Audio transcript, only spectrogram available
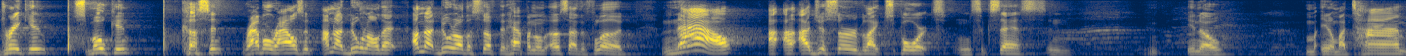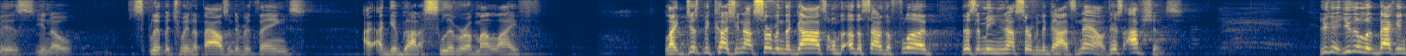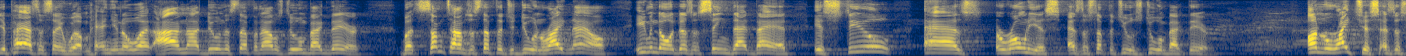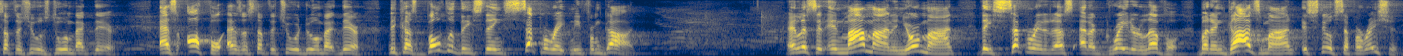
drinking, smoking, cussing, rabble rousing. I'm not doing all that. I'm not doing all the stuff that happened on the other side of the flood. Now, I, I just serve like sports and success, and you know, my, you know, my time is you know split between a thousand different things. I, I give God a sliver of my life. Like just because you're not serving the gods on the other side of the flood doesn't mean you're not serving the gods now. There's options. You can, you can look back in your past and say, well, man, you know what? I'm not doing the stuff that I was doing back there. But sometimes the stuff that you're doing right now, even though it doesn't seem that bad, is still as erroneous as the stuff that you was doing back there. Unrighteous as the stuff that you was doing back there. As awful as the stuff that you were doing back there. Because both of these things separate me from God. And listen, in my mind, in your mind, they separated us at a greater level. But in God's mind, it's still separation.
